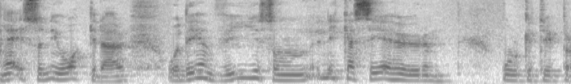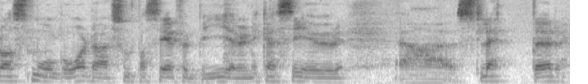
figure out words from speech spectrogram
Nej, så ni åker där och det är en vy som ni kan se hur olika typer av smågårdar som passerar förbi er. Ni kan se hur äh, slätter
